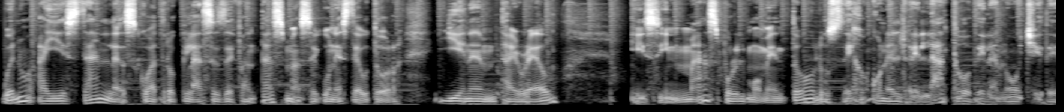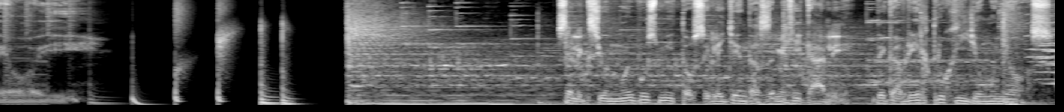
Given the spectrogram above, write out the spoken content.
Bueno, ahí están las cuatro clases de fantasmas según este autor, Jenem Tyrell. Y sin más por el momento, los dejo con el relato de la noche de hoy. Selección Nuevos Mitos y Leyendas de Mexicali, de Gabriel Trujillo Muñoz.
